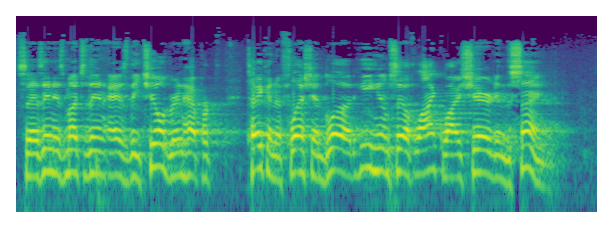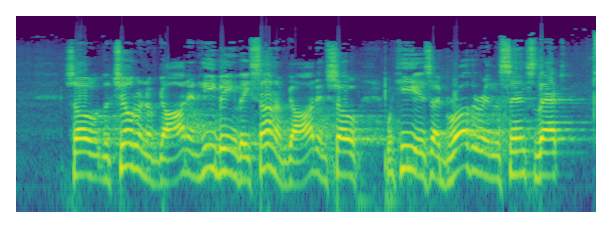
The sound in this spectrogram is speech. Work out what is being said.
says, Inasmuch then as the children have partaken of flesh and blood, he himself likewise shared in the same. So the children of God, and he being the Son of God, and so he is a brother in the sense that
